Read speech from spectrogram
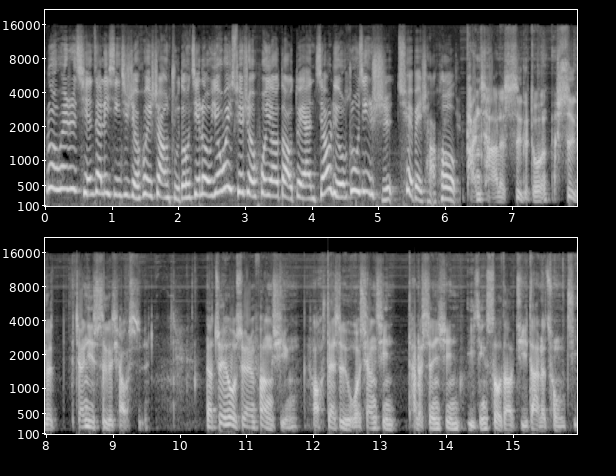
陆委会日前在例行记者会上主动揭露，有位学者获邀到对岸交流，入境时却被查扣，盘查了四个多四个将近四个小时。那最后虽然放行，好，但是我相信他的身心已经受到极大的冲击。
